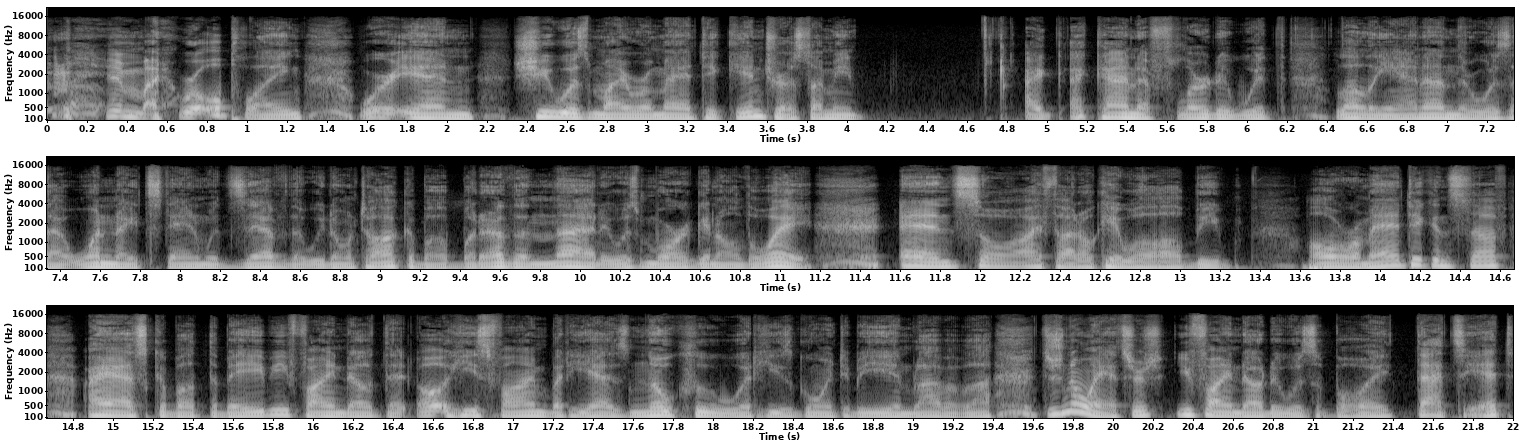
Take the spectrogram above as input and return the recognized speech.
in my role playing, wherein she was my romantic interest. I mean, I, I kind of flirted with Leliana, and there was that one night stand with Zev that we don't talk about. But other than that, it was Morrigan all the way. And so I thought, okay, well, I'll be all romantic and stuff. I ask about the baby, find out that, oh, he's fine, but he has no clue what he's going to be, and blah, blah, blah. There's no answers. You find out it was a boy. That's it.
